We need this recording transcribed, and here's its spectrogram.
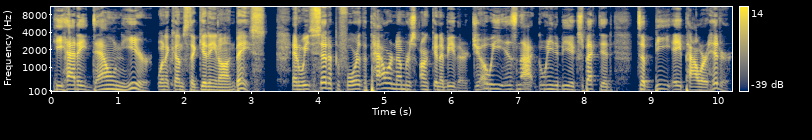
He had a down year when it comes to getting on base. And we said it before, the power numbers aren't going to be there. Joey is not going to be expected to be a power hitter.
